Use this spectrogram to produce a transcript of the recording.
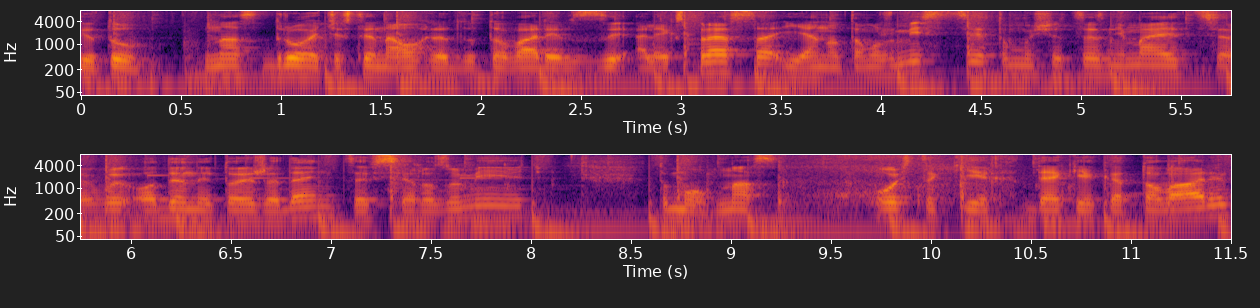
Ютуб! У нас друга частина огляду товарів з Аліекспреса. Я на тому ж місці, тому що це знімається в один і той же день, це всі розуміють. Тому в нас ось таких декілька товарів.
